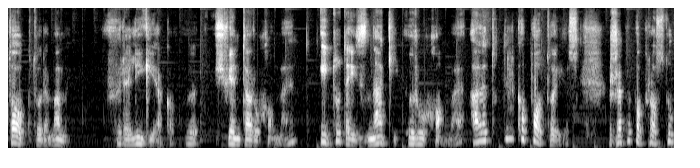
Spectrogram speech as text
to, które mamy w religii jako święta ruchome, i tutaj znaki ruchome, ale to tylko po to jest, żeby po prostu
